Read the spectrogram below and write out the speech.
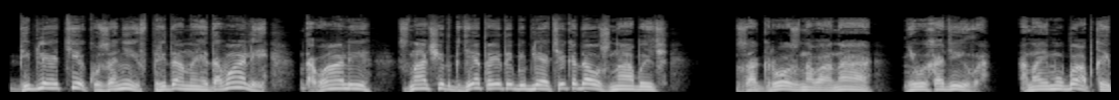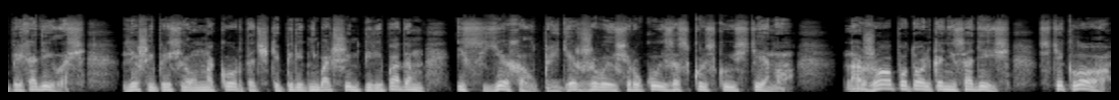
Библиотеку за ней в приданое давали? Давали. Значит, где-то эта библиотека должна быть. За Грозного она не выходила. Она ему бабкой приходилась. Леший присел на корточки перед небольшим перепадом и съехал, придерживаясь рукой за скользкую стену. «На жопу только не садись. Стекло.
